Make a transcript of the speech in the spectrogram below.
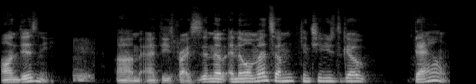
on Disney um, at these prices, and the and the momentum continues to go down.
